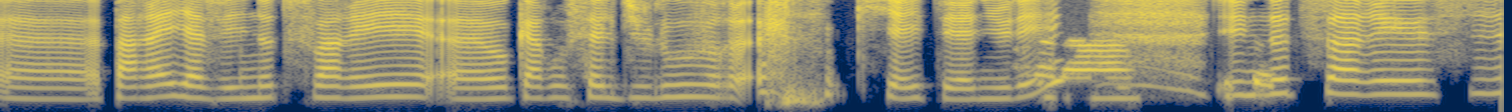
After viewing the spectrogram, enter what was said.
Euh, pareil, il y avait une autre soirée euh, au Carrousel du Louvre qui a été annulée. Ah, Une autre soirée aussi.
